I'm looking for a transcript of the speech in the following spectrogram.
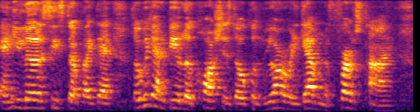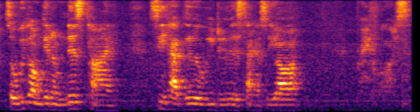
and he loves to see stuff like that. So we got to be a little cautious though because we already got him the first time. So we're going to get him this time. See how good we do this time. So y'all pray for us.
